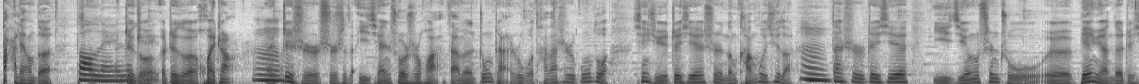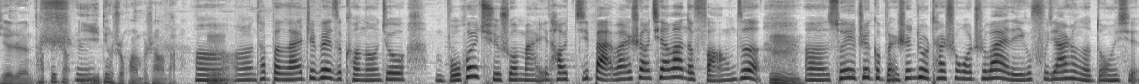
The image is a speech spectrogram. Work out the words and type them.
大量的暴雷这个这个坏账，哎，这是实实在。以前说实话，咱们中产如果踏踏实实工作，兴许这些是能扛过去的。嗯，但是这些已经身处呃边缘的这些人，他非常一定是还不上的。嗯嗯，他本来这辈子可能就不会去说买一套几百万上千万的房子。嗯嗯，所以这个本身就是他生活之外的一个附加上的东西。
